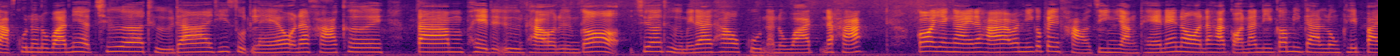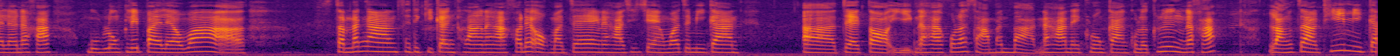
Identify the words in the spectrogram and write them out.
จากคุณอนุวัฒน์เนี่ยเชื่อถือได้ที่สุดแล้วนะคะ เคยตามเพจอื่นข่าวอื่นก็เชื่อถือไม่ได้เท่าคุณอนุวัฒน์นะคะก็ยังไงนะคะ วันนี้ก็เป็นข่าวจริงอย่างแท้แน่นอนนะคะ ก่อนหน้านี้ก็มีการลงคลิปไปแล้วนะคะ บุ๋มลงคลิปไปแล้วว่าสำนักงานเศรษฐกิจการคลังนะคะเขาได้ออกมาแจ้งนะคะ ชี้แจงว่าจะมีการแจกต่ออีกนะคะ คนละ 3,000 บาทนะคะ ในโครงการคนละครึ่งนะคะ หลังจากที่มีก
